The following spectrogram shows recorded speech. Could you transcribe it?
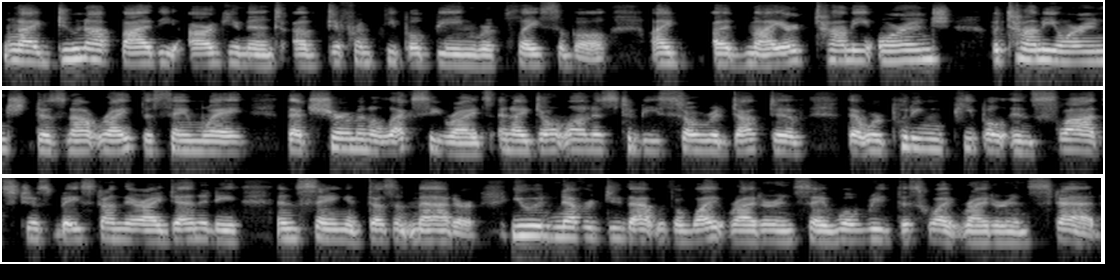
And I do not buy the argument of different people being replaceable. I admire Tommy Orange, but Tommy Orange does not write the same way that Sherman Alexie writes. And I don't want us to be so reductive that we're putting people in slots just based on their identity and saying it doesn't matter. You would never do that with a white writer and say, well, read this white writer instead.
